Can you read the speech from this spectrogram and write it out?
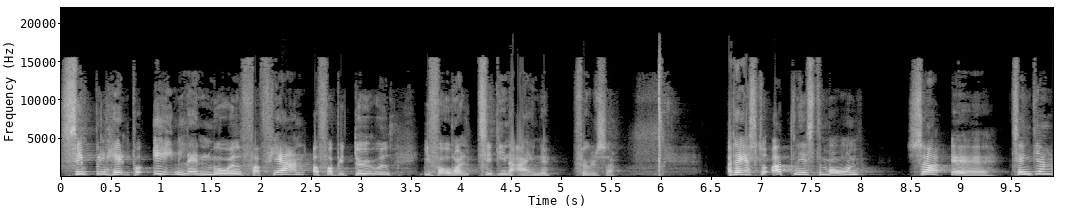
simpelthen på en eller anden måde for fjern og for bedøvet i forhold til dine egne følelser. Og da jeg stod op næste morgen, så øh, tænkte jeg,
